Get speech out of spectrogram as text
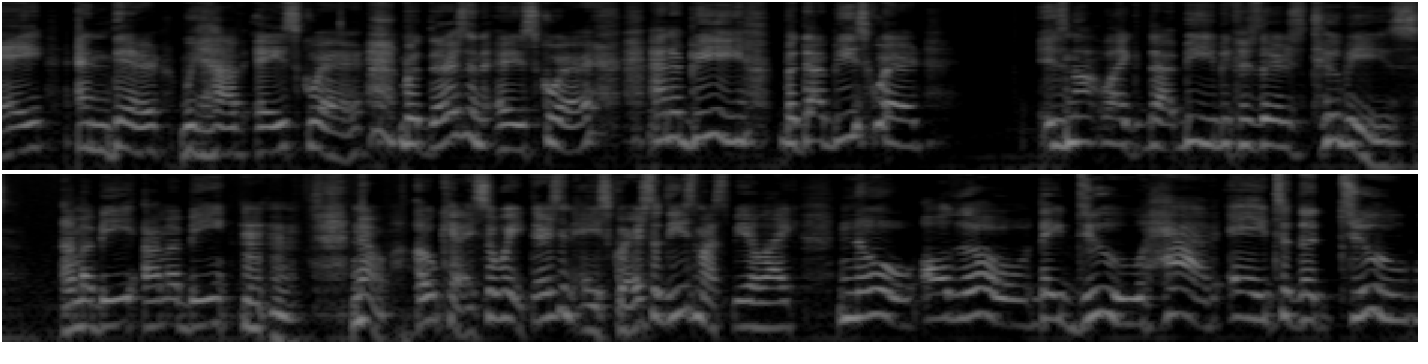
a and there we have a squared. But there's an a squared and a b, but that b squared is not like that B because there's two B's. I'm a B, I'm a B, mm-mm. No, okay, so wait, there's an A square, so these must be alike. No, although they do have A to the 2,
